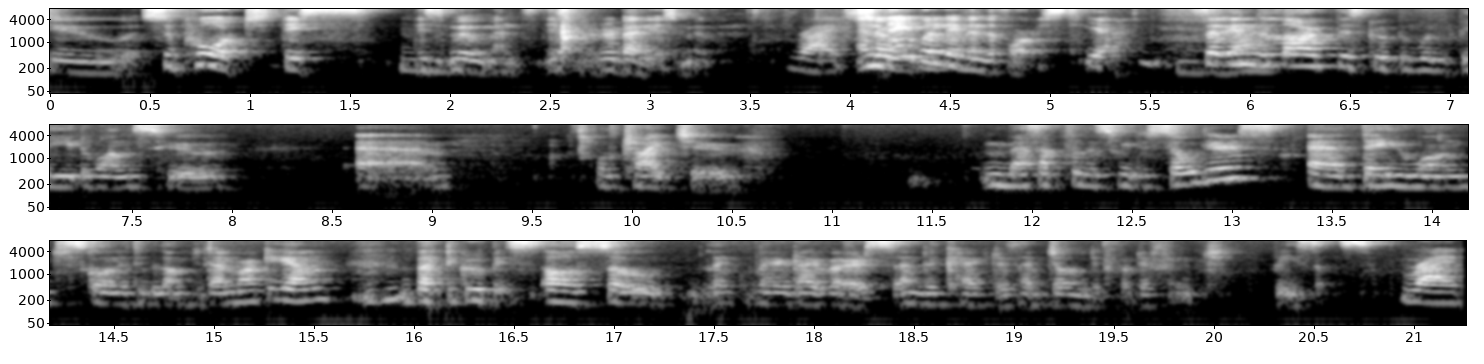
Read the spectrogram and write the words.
to support this this movement, this rebellious movement, Right. and they will live in the forest. Yeah. So in the Right. LARP, this group would be the ones who um, will try to mess up for the Swedish soldiers. Uh, they want Skåne to belong to Denmark again, Mhm. but the group is also like very diverse, and the characters have joined it for different reasons. Right.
